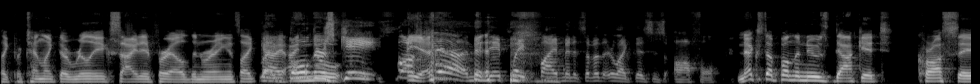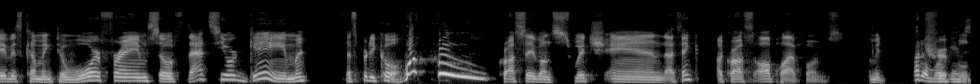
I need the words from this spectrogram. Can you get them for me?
like pretend like they're really excited for Elden Ring. It's like, like guy, I Baldur's know- Gate, fuck Yeah. yeah. And then they play five minutes of it. They're like, this is awful. Next up on the news docket, cross save is coming to Warframe. So if that's your game, that's pretty cool. Woohoo! Cross save on Switch and I think across all platforms. I mean, What do more Triple games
